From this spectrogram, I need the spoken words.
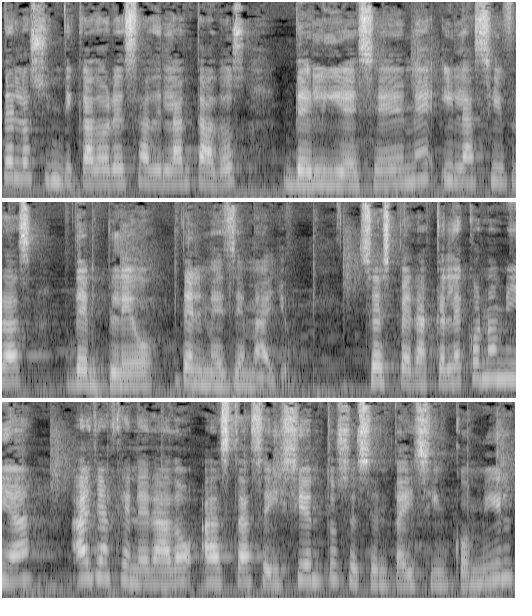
de los indicadores adelantados del ISM y las cifras de empleo del mes de mayo. Se espera que la economía haya generado hasta 665 mil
